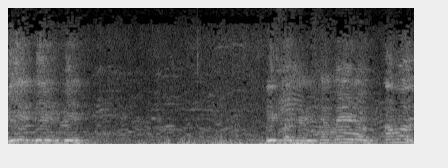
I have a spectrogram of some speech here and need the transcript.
Bien, bien, bien. Listo, se lista Pedro, vamos.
